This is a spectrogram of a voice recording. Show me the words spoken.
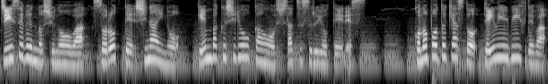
日 G7 の首脳は揃って市内の原爆資料館を視察する予定ですこのポッドキャスト Daily Brief では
